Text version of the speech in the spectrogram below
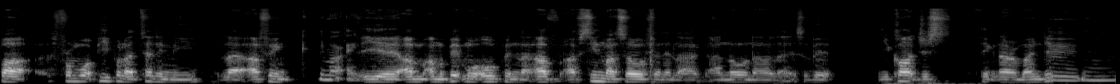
but from what people are telling me, like I think, Be more yeah, I'm I'm a bit more open. Like I've I've seen myself, and then like I know now, like it's a bit. You can't just think narrow-minded. Mm. Mm.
